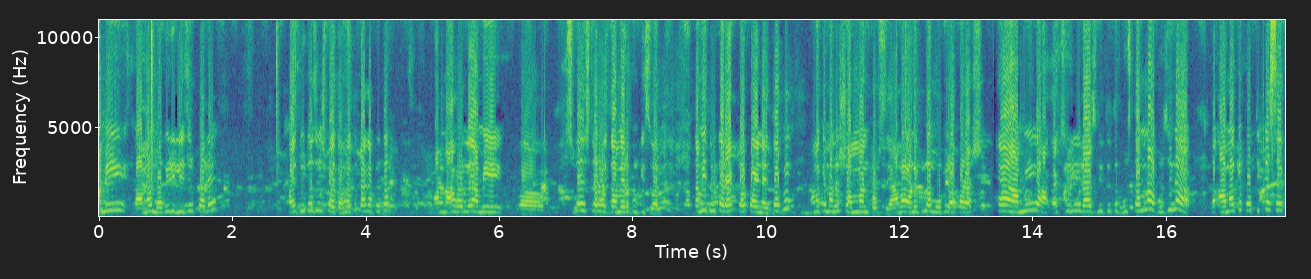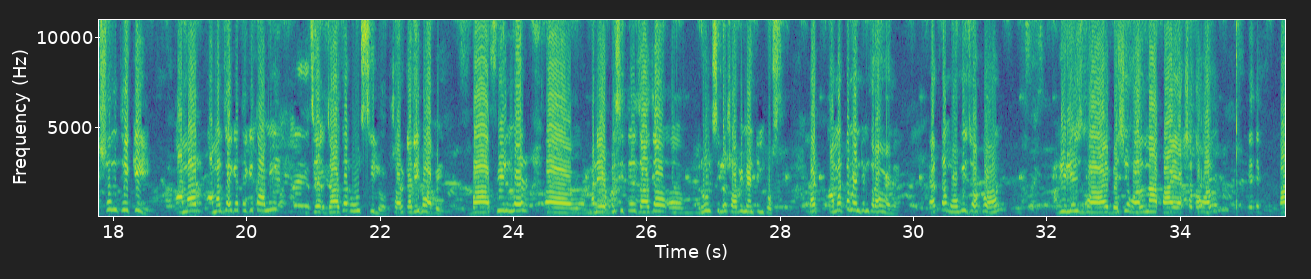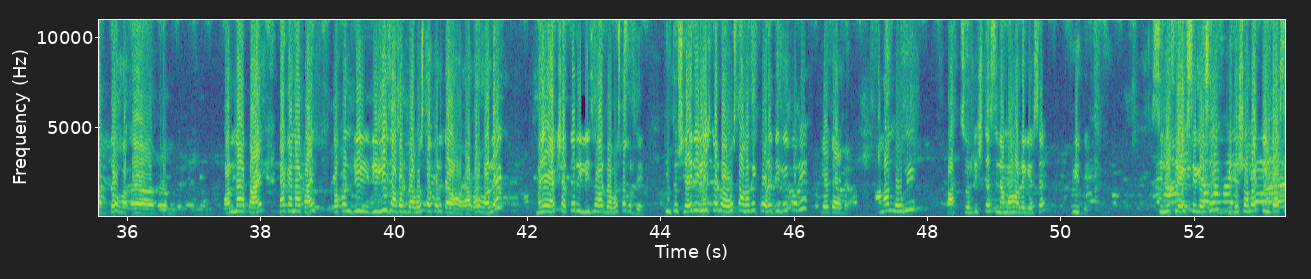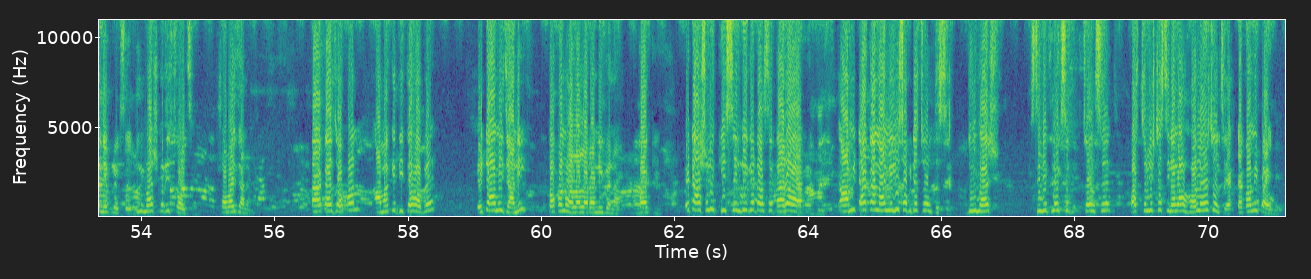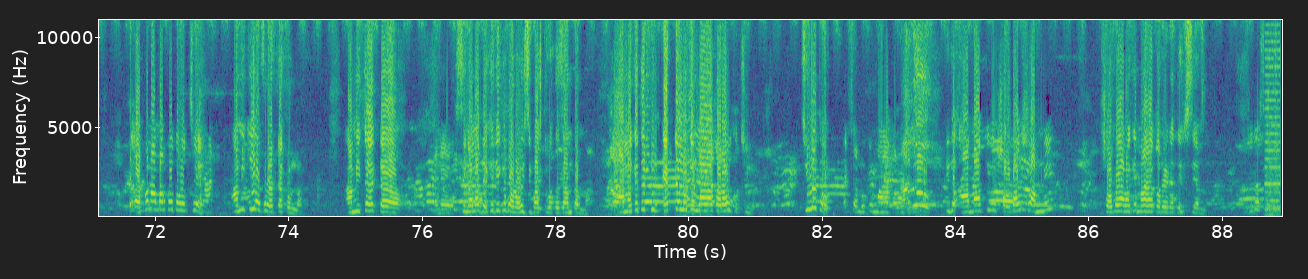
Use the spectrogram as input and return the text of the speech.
আমি আমার মুভি রিলিজের পরে হয় দুটো জিনিস পাইতাম, হয়তো টাকা পেতাম, আর না হলে আমি সুপারস্টার হইতাম এরকম কিছু আর আমি দুটার একটাও পাই নাই। তবে আমাকে মানুষ সম্মান করছে। আমার অনেকগুলো মুভির অফার আসে। হ্যাঁ আমি অ্যাকচুয়ালি রাজনীতি তো বুঝতাম না, বুঝি না। তো আমাকে প্রত্যেকটা সেকশন থেকে আমার আমার জায়গা থেকে তো আমি যা যা রুলস ছিল সরকারি ভাবে বা ফিল্মের মানে এফবিসিতে যা যা রুল ছিল সবই মেনটেন করছে। বাট আমার তো মেনটেন করা হয় না একটা মুভি যখন রিলিজ হয়, বেশি হল না পায়, একসাথে হল পেতে বাধ্য হল না পায়, টাকা না পায়, তখন রিলিজ আবার ব্যবস্থা করে দেওয়া হয়। আবার হলে মানে একসাথে রিলিজ হওয়ার ব্যবস্থা করে দেয়। কিন্তু সেই রিলিজটার ব্যবস্থা আমাকে করে দিবে করে, কেউ দেয় না। আমার মুভি পাঁচচল্লিশটা সিনেমা হলে গেছে ফ্রিতে সিনেপ্লেক্সে গেছে, ঈদের সময় তিনটা সিনেপ্লেক্সে দুই মাস করে চলছে, সবাই জানে। টাকা যখন আমাকে দিতে হবে, এটা আমি জানি, তখন ওয়ালালারা নিবে না, বাকি। এটা আসলে কি সিন্ডিকেট আছে, কারা? আমি টাকা না নিলে ছবিটা চলতেছে। দুই মাস সিনেপ্লেক্সে চলছে, পাঁচচল্লিশটা সিনেমা হলেও চলছে, এক টাকা আমি পাইনি। এখন আমার কথা হচ্ছে, আমি কি অপরাধটা করলাম? আমি তো একটা মানে সিনেমা দেখে দেখে বড় হয়েছি, বাস্তবতা জানতাম না। আমাকে তো একটু একটা লোকের মায়া করা উচিত ছিল। ছিল তো? একটা লোকের মায়া করা কিন্তু আমাকে সবার সামনে সবাই আমাকে মায়া করে এটা দেখছি আমি। ঠিক আছে?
